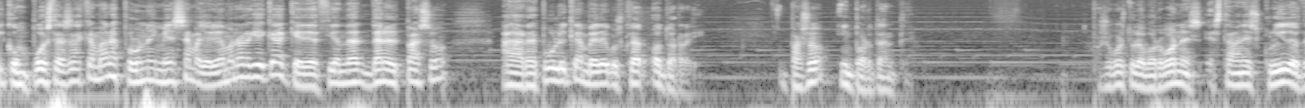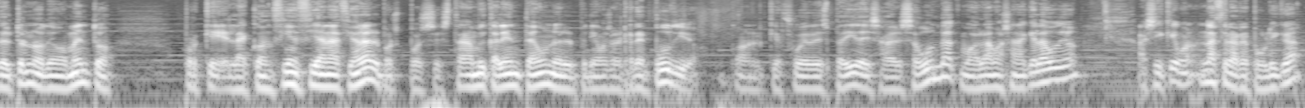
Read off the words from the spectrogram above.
y compuestas esas cámaras por una inmensa mayoría monárquica que decían dar, el paso a la república en vez de buscar otro rey. Un paso importante. Por supuesto, los Borbones estaban excluidos del trono de momento porque la conciencia nacional pues, pues estaba muy caliente aún el, digamos, el repudio con el que fue despedida Isabel II, como hablamos en aquel audio. Así que bueno, nace la República.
